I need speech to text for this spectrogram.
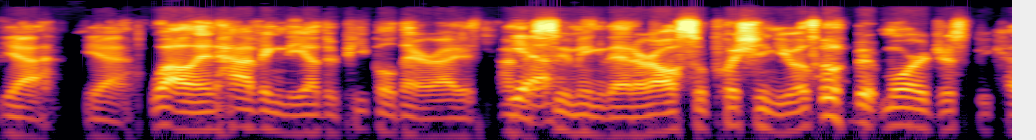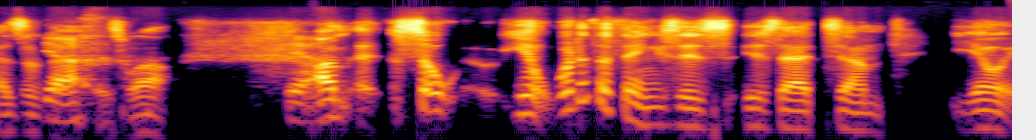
yeah, yeah. Well, and having the other people there, I, am yeah. assuming that are also pushing you a little bit more just because of yeah. that as well. Yeah. Um, so, you know, one of the things is is that um, you know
